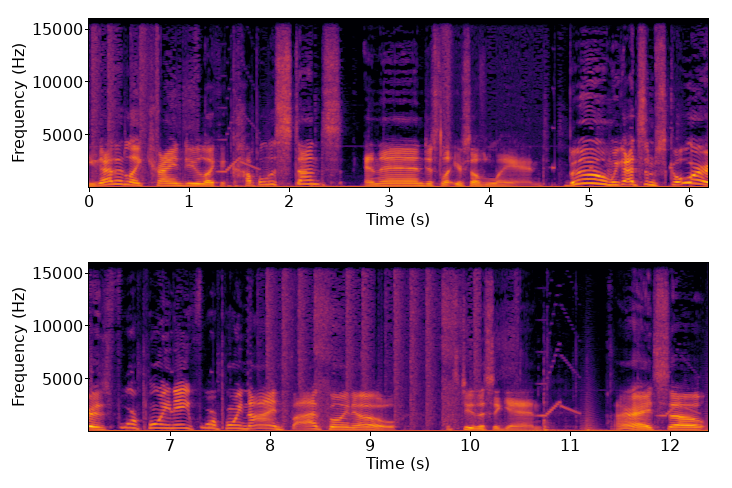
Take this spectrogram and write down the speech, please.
you gotta like try and do like a couple of stunts and then just let yourself land. Boom! We got some scores! 4.8, 4.9, 5.0. Let's do this again. Alright, so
